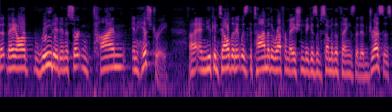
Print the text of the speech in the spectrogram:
that they are rooted in a certain time in history. Uh, and you can tell that it was the time of the Reformation because of some of the things that it addresses.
